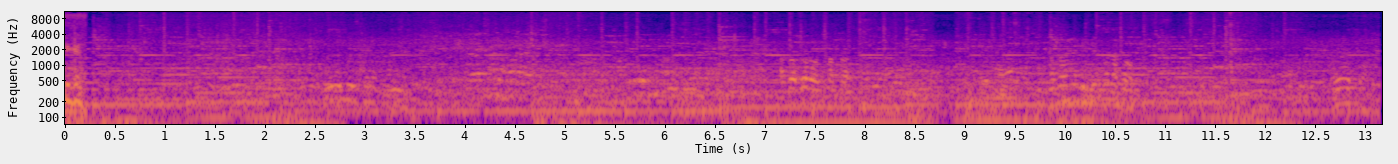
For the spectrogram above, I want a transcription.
ঠিক আছে। Gracias.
